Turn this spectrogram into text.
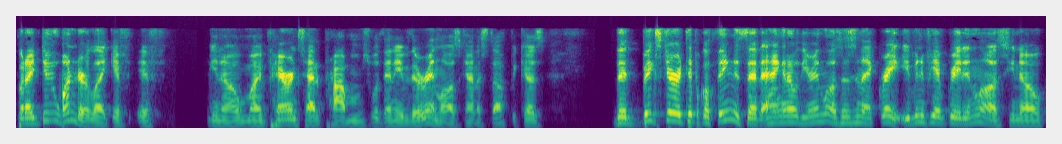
but I do wonder, like, if if you know, my parents had problems with any of their in-laws kind of stuff, because the big stereotypical thing is that hanging out with your in-laws isn't that great. Even if you have great in-laws, you know,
